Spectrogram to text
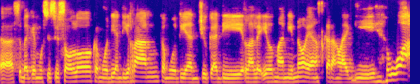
eh, sebagai musisi solo, kemudian di Run, kemudian juga di Lale Ilma Nino yang sekarang lagi wah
